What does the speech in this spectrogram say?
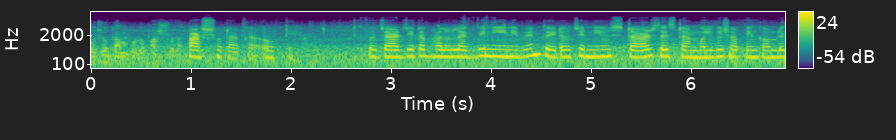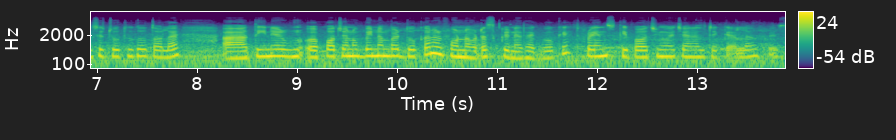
বছর দাম পড়বে পাঁচশো টাকা। পাঁচশো টাকা ওকে। তো যার যেটা ভালো লাগবে নিয়ে নেবেন। তো এটা হচ্ছে New Stars Stan Mallika shopping কমপ্লেক্সের চতুর্থ তলায়। তিনের পঁচানব্বই নাম্বার দোকান আর ফোন নাম্বারটা স্ক্রিনে থাকবে, ওকে? ফ্রেন্ডস কিপ ওয়াচিং ওই চ্যানেল টেক আল্লাহ হাফেজ।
